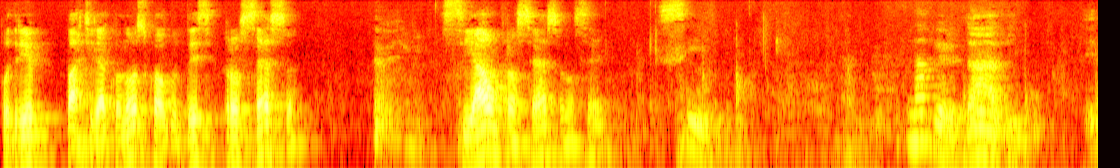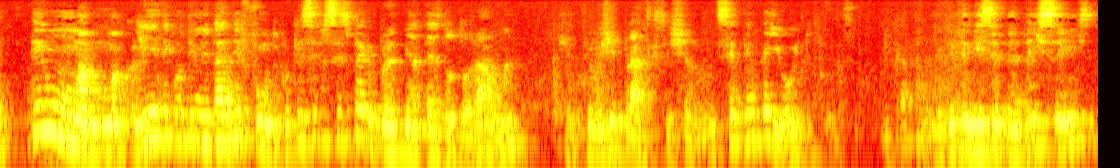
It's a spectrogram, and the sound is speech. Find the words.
Poderia partilhar conosco algo desse processo? Se há um processo, não sei. Sim. Na verdade, tem uma, uma linha de continuidade de fundo, porque se vocês pegam, por exemplo, minha tese doutoral, né, que é Teologia Prática se chama, de 78, eu defendi em 76,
